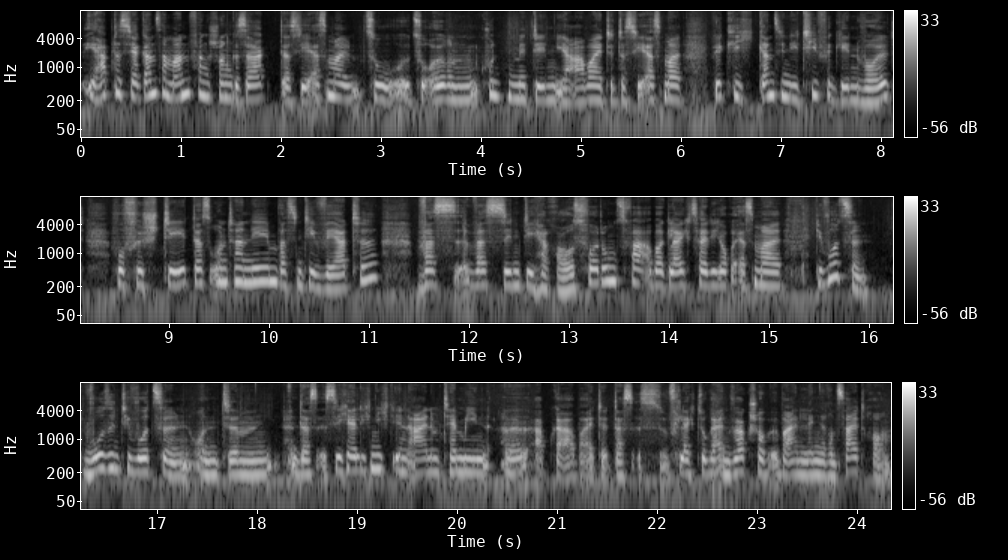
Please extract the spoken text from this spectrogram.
Ihr habt es ja ganz am Anfang schon gesagt, dass ihr erstmal zu, zu euren Kunden, mit denen ihr arbeitet, dass ihr erstmal wirklich ganz in die Tiefe gehen wollt. Wofür steht das Unternehmen? Was sind die Werte? Was, was sind die Herausforderungen zwar, aber gleichzeitig auch erstmal die Wurzeln wo sind die Wurzeln? Und ähm, das ist sicherlich nicht in einem Termin äh, abgearbeitet. Das ist vielleicht sogar ein Workshop über einen längeren Zeitraum.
